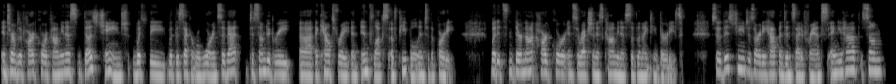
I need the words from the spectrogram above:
in terms of hardcore communists, does change with the with the Second World War. And so that, to some degree, uh, accounts for a, an influx of people into the party. But it's they're not hardcore insurrectionist communists of the 1930s. So this change has already happened inside of France, and you have some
